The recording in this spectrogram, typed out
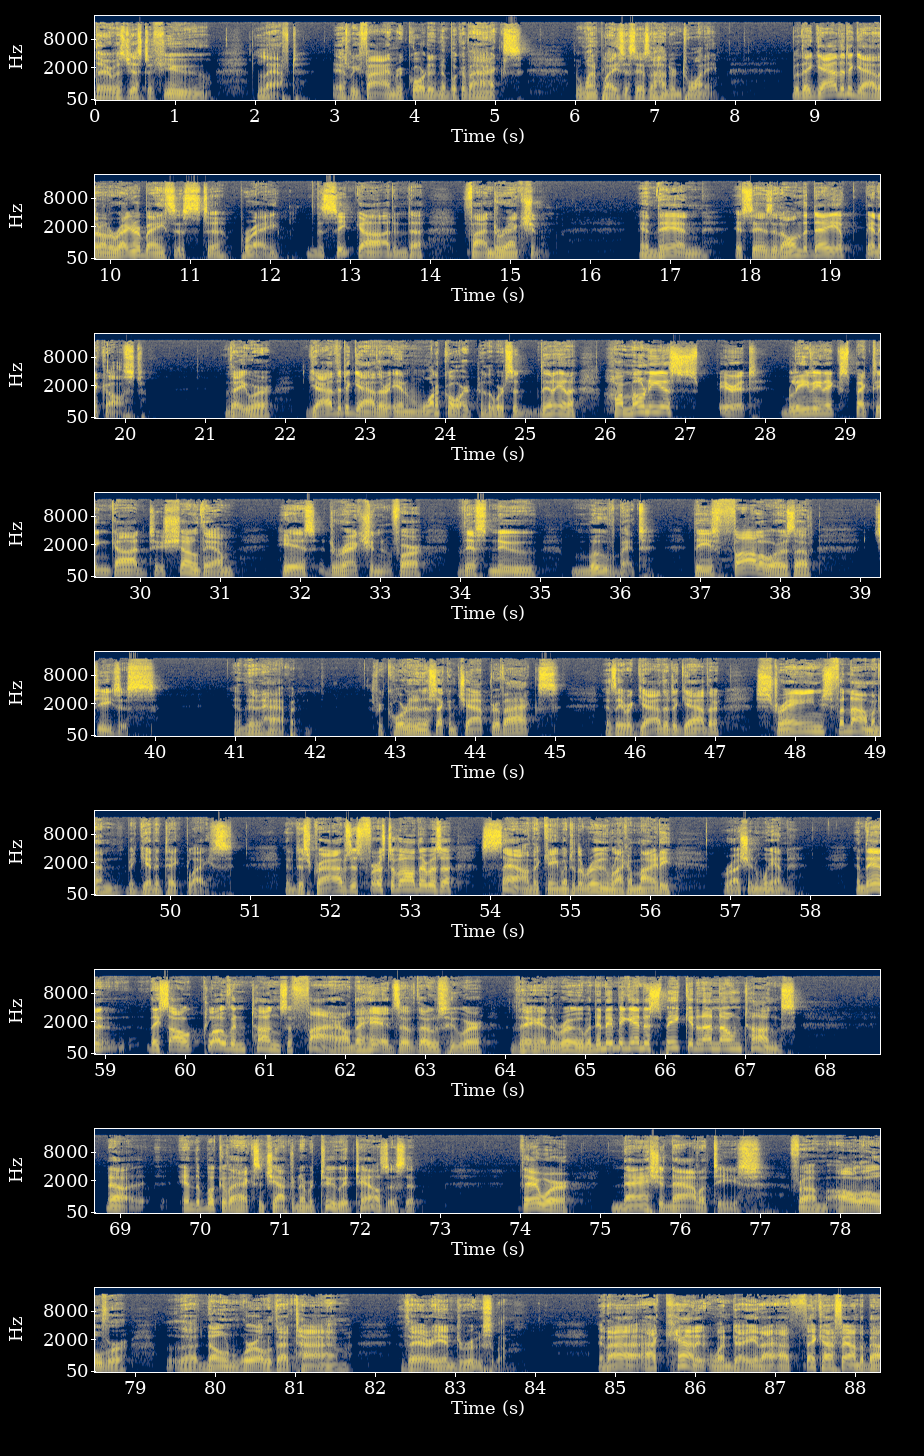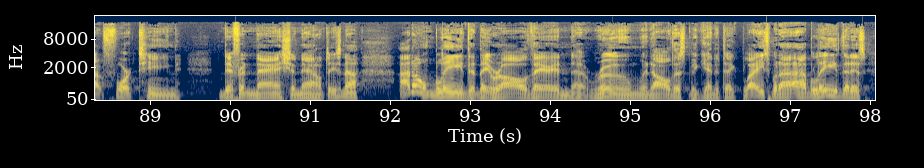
there was just a few left. As we find recorded in the book of Acts, one place it says 120. But they gathered together on a regular basis to pray, to seek God, and to find direction. And then it says that on the day of Pentecost, they were gathered together in one accord. In other words, in a harmonious spirit, believing, expecting God to show them His direction for this new movement, these followers of Jesus. And then it happened. It's recorded in the second chapter of Acts. As they were gathered together, strange phenomenon began to take place. And it describes this first of all, there was a sound that came into the room like a mighty rushing wind. And then they saw cloven tongues of fire on the heads of those who were there in the room. And then they began to speak in unknown tongues. Now, in the book of Acts, in chapter number two, it tells us that there were nationalities from all over the known world of that time there in Jerusalem. And I, I counted one day, and I, I think I found about 14 different nationalities. Now, I don't believe that they were all there in the room when all this began to take place, but I, I believe that as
